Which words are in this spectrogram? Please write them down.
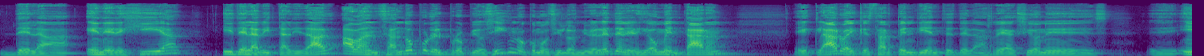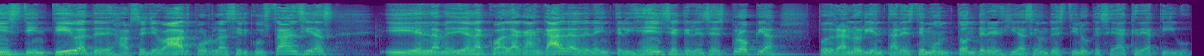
de la energía y de la vitalidad avanzando por el propio signo, como si los niveles de energía aumentaran. Eh, claro, hay que estar pendientes de las reacciones instintivas, de dejarse llevar por las circunstancias, y en la medida en la cual hagan gala de la inteligencia que les es propia, podrán orientar este montón de energía hacia un destino que sea creativo.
